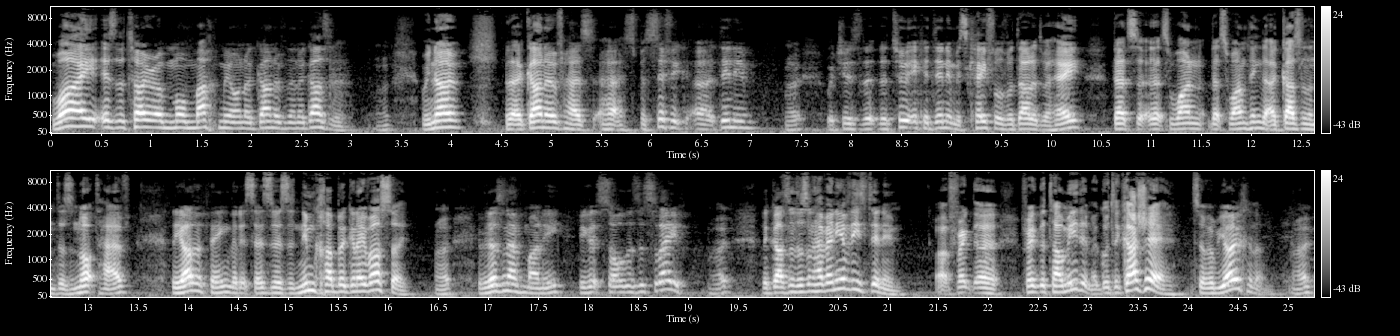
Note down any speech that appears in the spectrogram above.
Why is the Torah more machmir on a ganav than a gazlin? We know that a ganav has, has specific uh, dinim, right? which is that the two ikadinim is kefil v'dalet v'hei. That's that's one that's one thing that a gazlan does not have. The other thing that it says is a nimcha b'gnevasai. Right? If he doesn't have money, he gets sold as a slave. Right? The gazlan doesn't have any of these dinim. Uh, the frek the talmidim, a good kashe. So Rabbi Yochanan, right?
